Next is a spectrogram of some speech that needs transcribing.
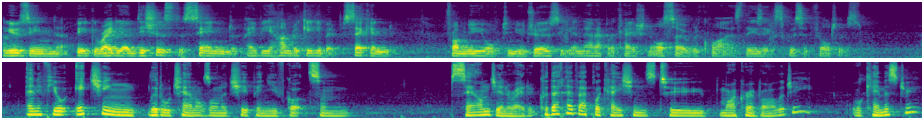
using big radio dishes to send maybe 100 gigabit per second from New York to New Jersey, and that application also requires these exquisite filters. And if you're etching little channels on a chip and you've got some sound generated, could that have applications to microbiology or chemistry?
